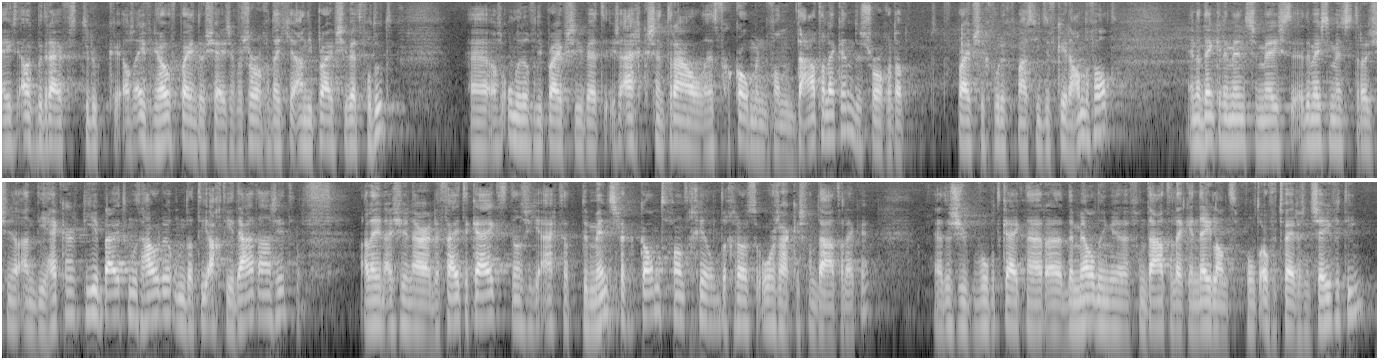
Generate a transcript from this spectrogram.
heeft elk bedrijf natuurlijk als een van die hoofdpijndossiers ervoor zorgen dat je aan die privacywet voldoet. Uh, als onderdeel van die privacywet is eigenlijk centraal het voorkomen van datalekken. Dus zorgen dat privacygevoelige informatie niet in de verkeerde handen valt. En dan denken de, mensen de meeste mensen traditioneel aan die hacker die je buiten moet houden, omdat die achter je data aan zit. Alleen als je naar de feiten kijkt, dan zie je eigenlijk dat de menselijke kant van het geheel de grootste oorzaak is van datalekken. Uh, dus als je bijvoorbeeld kijkt naar uh, de meldingen van datalekken in Nederland, bijvoorbeeld over 2017,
